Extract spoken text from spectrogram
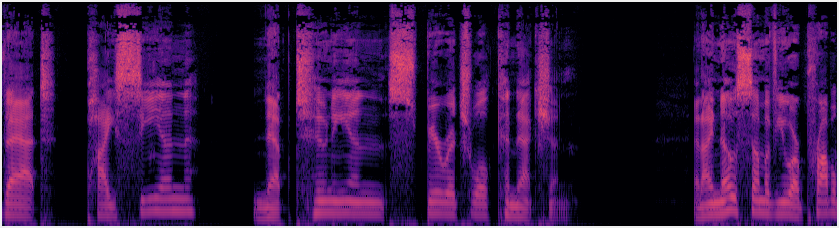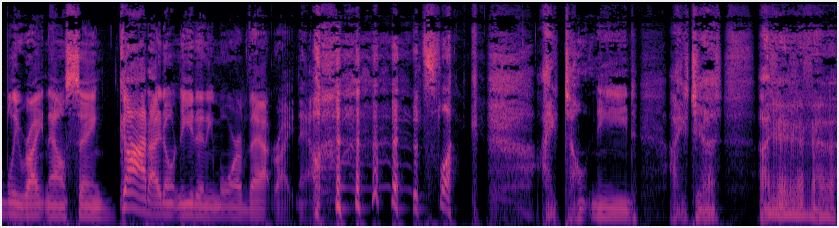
that Piscean, Neptunian spiritual connection. And I know some of you are probably right now saying, God, I don't need any more of that right now. it's like, I don't need, I just, I,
